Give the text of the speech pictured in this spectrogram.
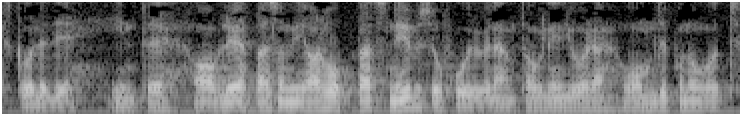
Skulle det inte avlöpa som vi har hoppats nu så får vi väl antagligen göra om det på något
